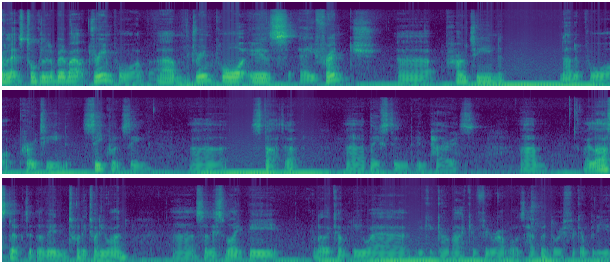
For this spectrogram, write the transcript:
let's talk a little bit about DreamPore. Um, DreamPore is a French uh, protein nanopore protein sequencing uh, startup uh, based in, in Paris. Um, I last looked at them in 2021, uh, so this might be another company where we could go back and figure out what's happened or if the company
